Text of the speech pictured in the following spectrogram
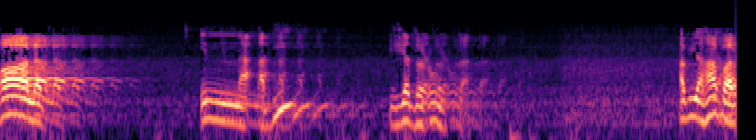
قالت. ان ابی یدعوک اب یہاں پر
